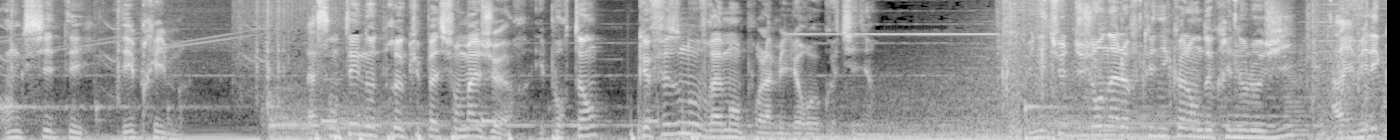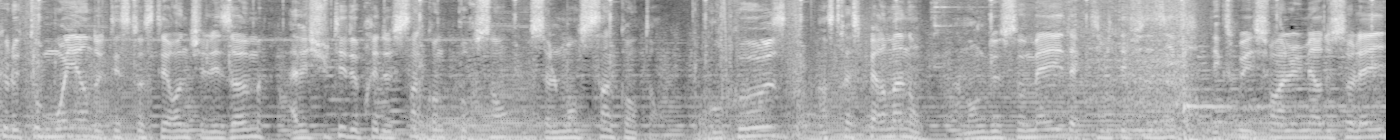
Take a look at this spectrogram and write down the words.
anxiété, déprime. La santé est notre préoccupation majeure, et pourtant, que faisons-nous vraiment pour l'améliorer au quotidien? Une étude du Journal of Clinical Endocrinology a révélé que le taux moyen de testostérone chez les hommes avait chuté de près de 50% en seulement 50 ans. En cause, un stress permanent, un manque de sommeil, d'activité physique, d'exposition à la lumière du soleil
